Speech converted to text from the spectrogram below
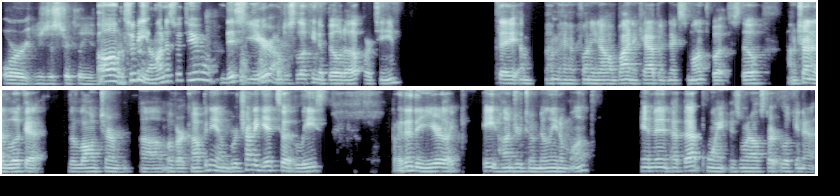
or you just strictly um to be honest with you this year i'm just looking to build up our team. They i'm i'm funny now i'm buying a cabin next month but still i'm trying to look at the long term um, of our company. And we're trying to get to at least by the end of the year like 800 to a million a month. And then at that point is when i'll start looking at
